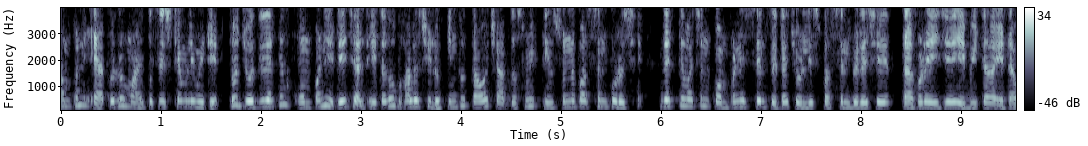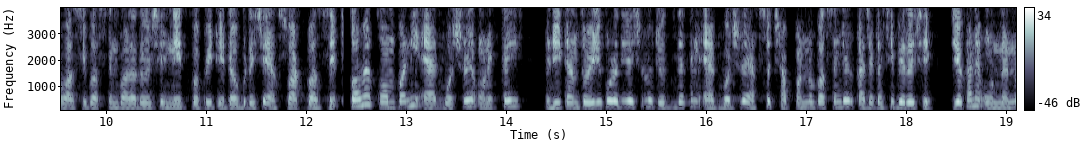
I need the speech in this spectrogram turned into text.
কোম্পানি অ্যাপেলো মাইক্রোসিস্টেম লিমিটেড তো যদি দেখেন কোম্পানির রেজাল্ট এটা তো ভালো ছিল, কিন্তু তাও চার দশমিক তিন শূন্য পার্সেন্ট পড়েছে দেখতে পাচ্ছেন কোম্পানির সেলস এটা চল্লিশ পার্সেন্ট বেড়েছে। তারপরে এই যে এবিটা এটাও আশি পার্সেন্ট বাড়া রয়েছে নেট প্রফিট এটাও বেড়েছে একশো আট পার্সেন্ট তবে কোম্পানি এক বছরে অনেকটাই রিটার্ন তৈরি করে দিয়েছিল। যদি দেখেন এক বছরে একশো ছাপ্পান্ন পার্সেন্টের কাছাকাছি বেড়েছে, যেখানে অন্যান্য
